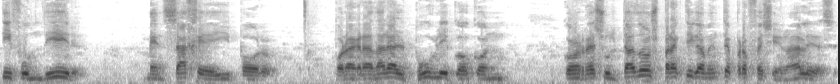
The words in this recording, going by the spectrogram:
difundir mensaje y por, por agradar al público con, con resultados prácticamente profesionales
